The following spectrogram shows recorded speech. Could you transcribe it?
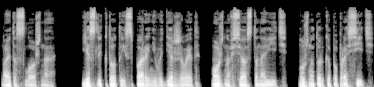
но это сложно. Если кто-то из пары не выдерживает, можно все остановить. Нужно только попросить.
